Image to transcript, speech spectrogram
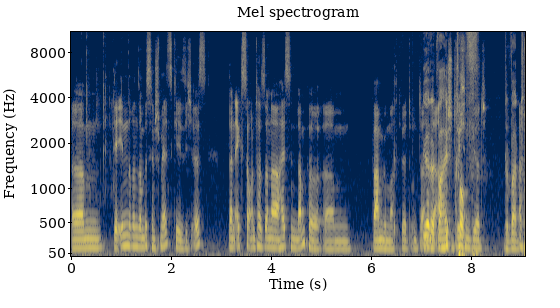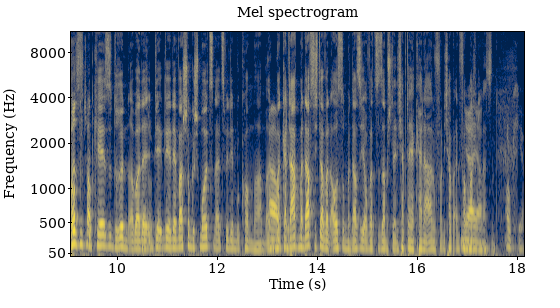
ähm, der innen drin so ein bisschen schmelzkäsig ist, dann extra unter so einer heißen Lampe ähm, warm gemacht wird und dann Ja, da halt abgestrichen Topf. wird. Da war ein Ach, Topf ein mit Topf. Käse drin, aber der, Also. der, der, der war schon geschmolzen, als wir den bekommen haben. Ah, man, kann, darf, man darf sich da was aussuchen, man darf sich auch was zusammenstellen. Ich habe da ja keine Ahnung von, ich habe einfach Ja, machen ja. lassen. Okay.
